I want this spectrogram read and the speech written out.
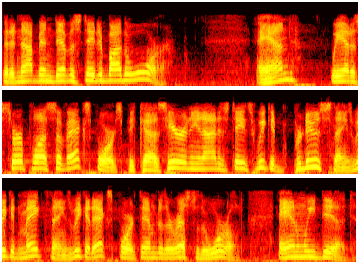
that had not been devastated by the war. And we had a surplus of exports because here in the United States we could produce things, we could make things, we could export them to the rest of the world. And we did.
